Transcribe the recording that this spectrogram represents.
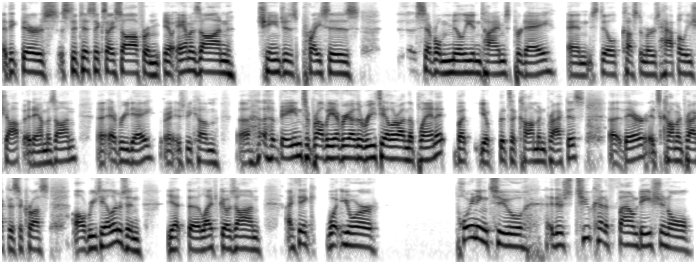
I think there's statistics I saw from you know Amazon changes prices several million times per day and still customers happily shop at amazon uh, every day right? it's become uh, a bane to probably every other retailer on the planet but you know it's a common practice uh, there. It's common practice across all retailers and yet the life goes on. I think what you're pointing to there's two kind of foundational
